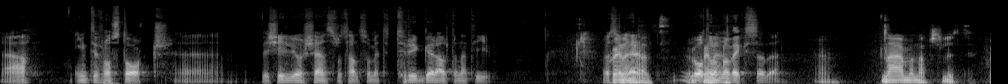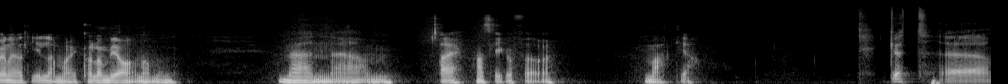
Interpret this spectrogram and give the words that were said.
ja, inte från start. Eh, De Chilio känns trots allt som ett tryggare alternativ. Generellt. Låter honom växa där. Nej, men absolut. Generellt gillar man ju colombianer, men, men ehm, nej, han ska gå före Mattia. Gött. Eh,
